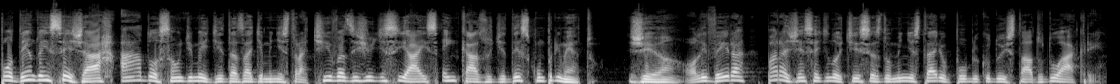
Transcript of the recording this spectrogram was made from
podendo ensejar a adoção de medidas administrativas e judiciais em caso de descumprimento. Jean Oliveira, para a Agência de Notícias do Ministério Público do Estado do Acre.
